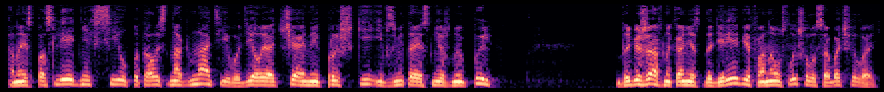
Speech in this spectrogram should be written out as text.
Она из последних сил пыталась нагнать его, делая отчаянные прыжки и взметая снежную пыль, Добежав, наконец, до деревьев, она услышала собачий лай.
